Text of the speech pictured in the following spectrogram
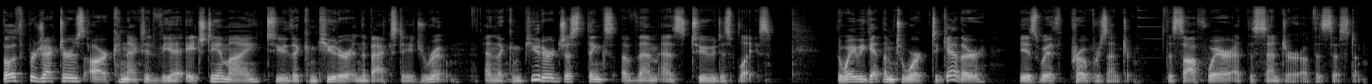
both projectors are connected via HDMI to the computer in the backstage room, and the computer just thinks of them as two displays. The way we get them to work together is with ProPresenter, the software at the center of the system.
